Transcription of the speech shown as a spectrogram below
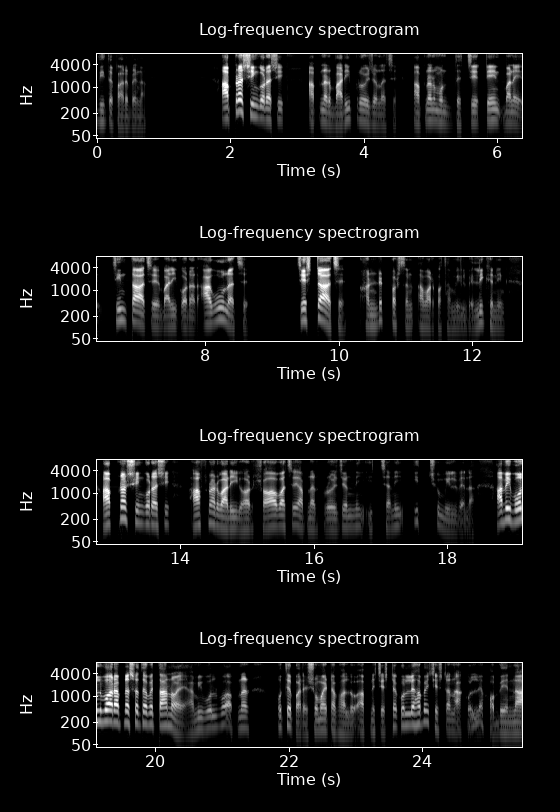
দিতে পারবে না। আপনার সিংহ রাশি আপনার বাড়ি প্রয়োজন আছে, আপনার মধ্যে মানে চিন্তা আছে, বাড়ি করার আগুন আছে, চেষ্টা আছে, হান্ড্রেড পার্সেন্ট আমার কথা মিলবে। লিখে নিন। আপনার সিংহ রাশি আপনার বাড়ি ঘর সব আছে, আপনার প্রয়োজন নেই, ইচ্ছা নেই, কিচ্ছু মিলবে না। আমি বলব আর আপনার সাথে হবে তা নয়, আমি বলব আপনার হতে পারে, সময়টা ভালো, আপনি চেষ্টা করলে হবে, চেষ্টা না করলে হবে না।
